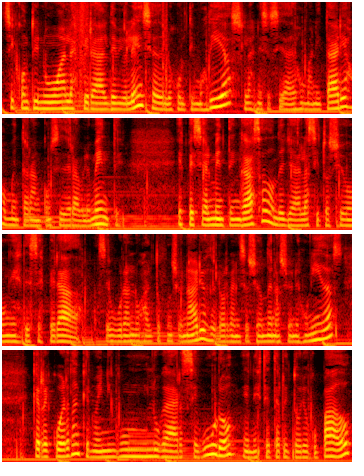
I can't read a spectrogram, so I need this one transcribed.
Si continúa la espiral de violencia de los últimos días, las necesidades humanitarias aumentarán considerablemente, especialmente en Gaza, donde ya la situación es desesperada, aseguran los altos funcionarios de la Organización de Naciones Unidas, que recuerdan que no hay ningún lugar seguro en este territorio ocupado,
